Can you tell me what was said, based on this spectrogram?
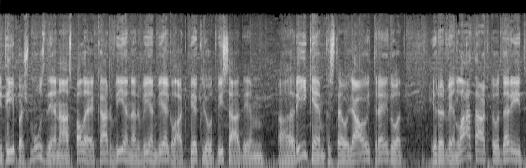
It īpaši mūsdienās paliek ar vien, ar vien vieglāk piekļūt visādiem uh, rīkiem, kas tev ļauj treidot. Ir arvien lētāk to darīt,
